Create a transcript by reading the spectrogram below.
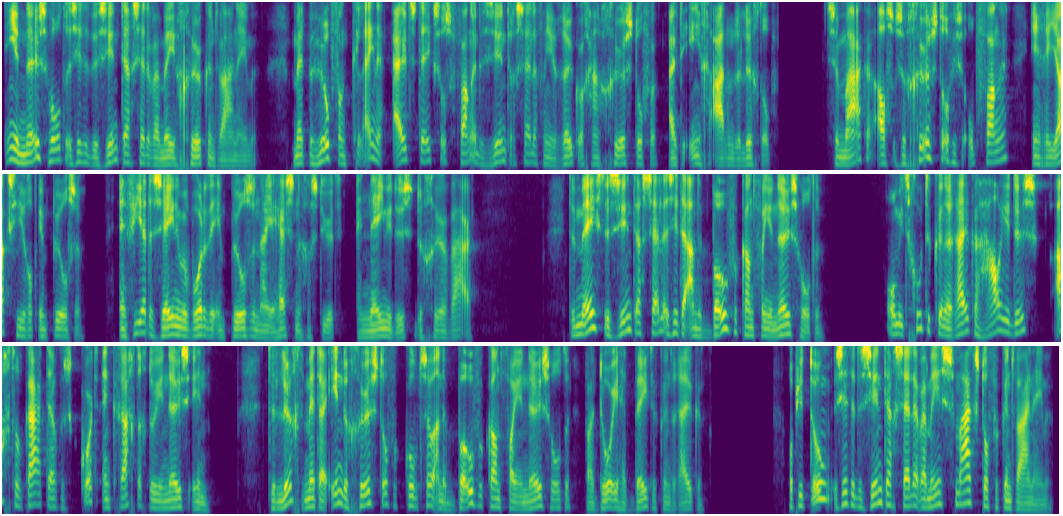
In je neusholte zitten de zintuigcellen waarmee je geur kunt waarnemen. Met behulp van kleine uitsteeksels vangen de zintuigcellen van je reukorgaan geurstoffen uit de ingeademde lucht op. Ze maken, als ze geurstofjes opvangen, in reactie hierop impulsen. En via de zenuwen worden de impulsen naar je hersenen gestuurd en neem je dus de geur waar. De meeste zintuigcellen zitten aan de bovenkant van je neusholte. Om iets goed te kunnen ruiken haal je dus achter elkaar telkens kort en krachtig door je neus in. De lucht met daarin de geurstoffen komt zo aan de bovenkant van je neusholte, waardoor je het beter kunt ruiken. Op je tong zitten de zintuigcellen waarmee je smaakstoffen kunt waarnemen.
